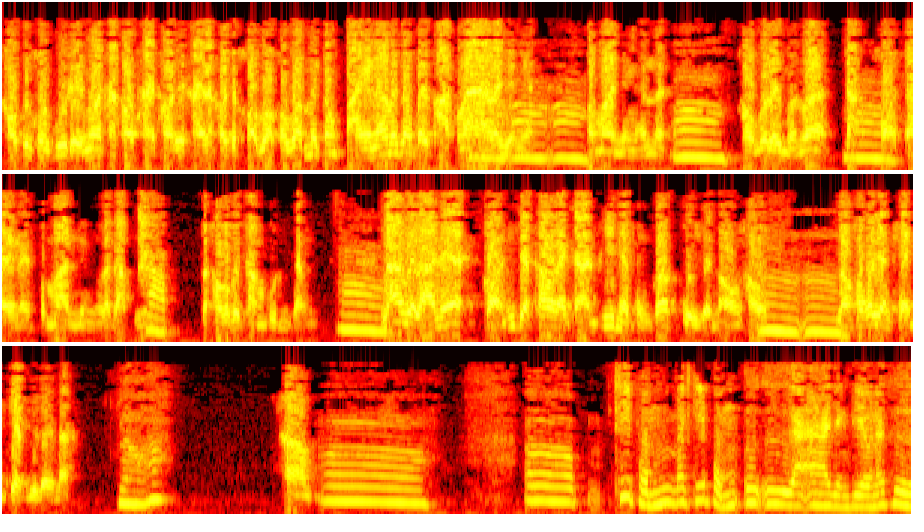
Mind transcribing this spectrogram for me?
เขาเป็นคนพูดเองว่าถ้าเขาถ่ายทอดให้ใครแล้วเขาจะขอบอกเขาว่าไม่ต้องไปนะ ไม่ต้องไปพักนะอะไรอย่างเงี้ยอ่าประมาณอย่างนั้นเลยอ่าเขาก็เลยเหมือนว่าจะอ่าพอใจในประมาณหนึ่งระดับหนึงครับ แล้วเขาก็ไปทำบุญกันอ่าณเวลาเนี้ยก่อนที่จะเข้ารายการพี่เนี่ยผมก็คุยกับน้องเขาอืมอืมน้องเขาก็ยังแขนเจ็บอยู่เลยนะเหรอครับเออเออที่ผมเมื่อกี้ผมอืออืออาอาอย่างเดียวนะคือ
